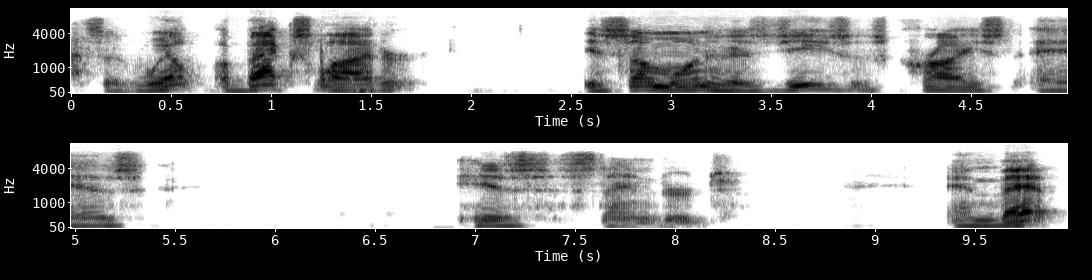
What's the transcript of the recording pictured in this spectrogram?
I said, well, a backslider is someone who has Jesus Christ as his standard. And that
